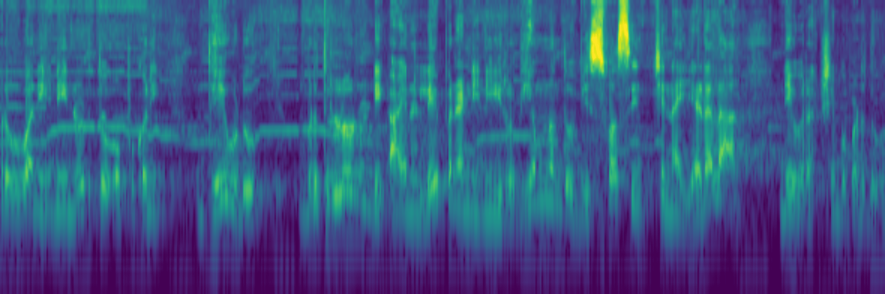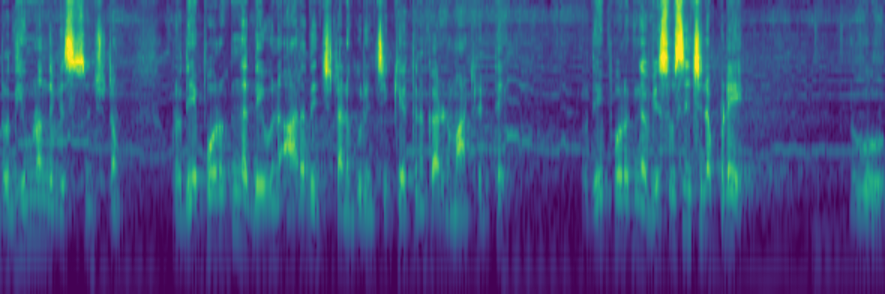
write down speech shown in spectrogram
ప్రభువని నీ నోటితో ఒప్పుకొని దేవుడు మృతుల్లో నుండి ఆయన లేపనని నీ హృదయం నందు విశ్వసించిన ఎడల నీవు రక్షింపబడదు. హృదయం నందు విశ్వసించటం హృదయపూర్వకంగా దేవుని ఆరాధించటాన్ని గురించి కీర్తనకారుడు మాట్లాడితే హృదయపూర్వకంగా విశ్వసించినప్పుడే నువ్వు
